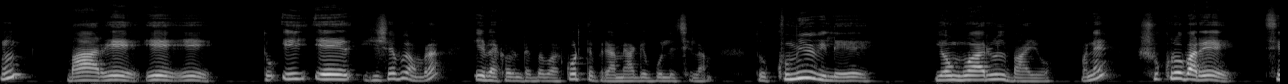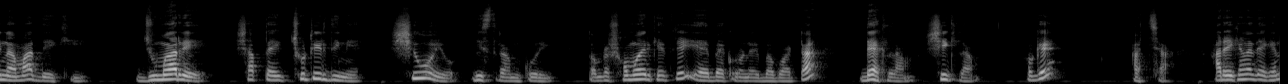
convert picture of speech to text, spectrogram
হুম? বারে এ এ, তো এই এ হিসেবে আমরা এই ব্যাকরণটা ব্যবহার করতে পারি, আমি আগে বলেছিলাম। তো খুমিউবিলে ইয়ংওয়ারুল বায়ো মানে শুক্রবারে সিনেমা দেখি, জুমারে সাপ্তাহিক ছুটির দিনে শিওয়ও বিশ্রাম করি। তো আমরা সময়ের ক্ষেত্রে এ ব্যাকরণের ব্যবহারটা দেখলাম, শিখলাম ওকে আচ্ছা আর এখানে দেখেন,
